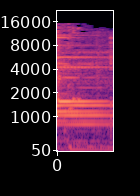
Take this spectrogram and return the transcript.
you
